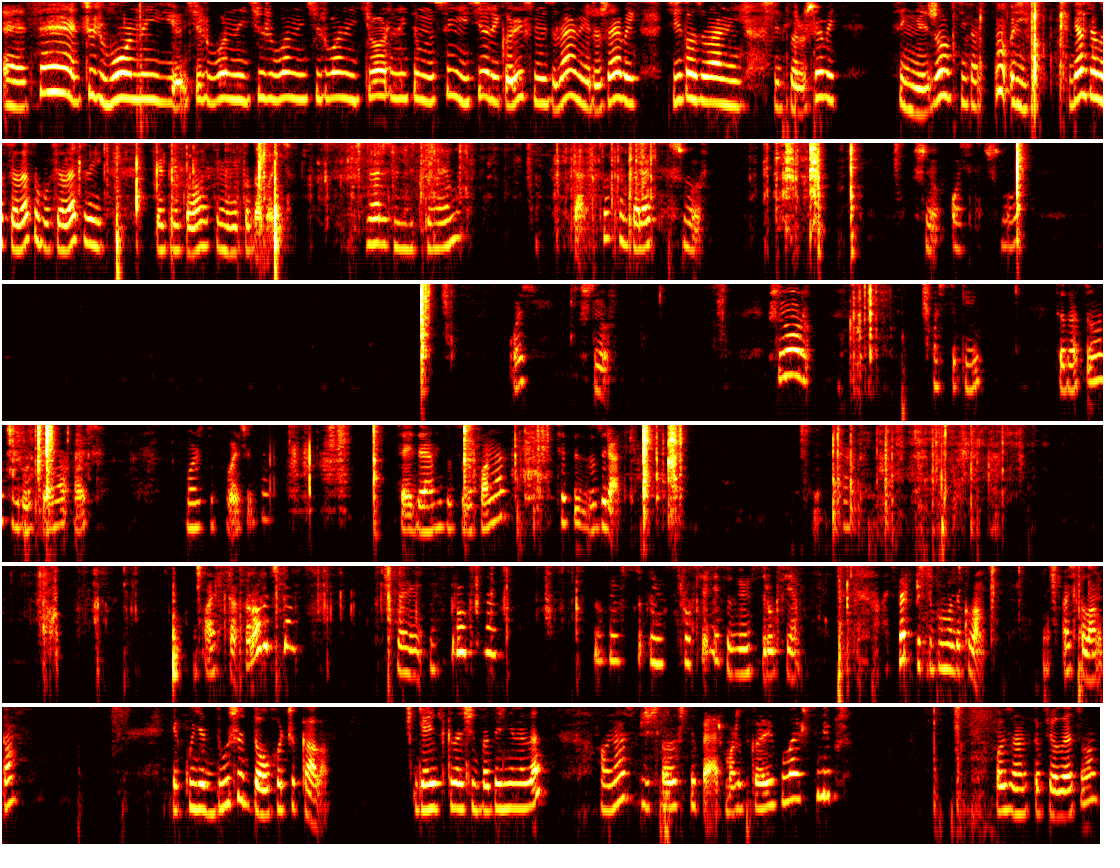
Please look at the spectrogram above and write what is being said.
Е, Це червоний, червоний, червоний, червоний, чорний, темно-синій, сірий, коричневий, зелений, рожевий, світло-зелений, світло-рожевий, синій, жовтий, там, ну, різні. Я взяла фіолетовий, бо фіолетовий, як для колонки, мені подобається. Зараз ми відкриваємо. Так, тут наперед шнур. Шнур. Ось тут шнур. Ось шнур. Шнур ось такий. Це одна сторона, це друга сторона. Ось. Можете побачити. Це йде до телефона, це йде до зарядки. Так. Ось така коробочка. Це інструкція. Тут інструкція і тут інструкція. А тепер приступимо до колонки. Ось колонка, яку я дуже довго чекала. Я їй сказала ще два тижні назад, а вона ось прийшла тепер. Може такою відбуваєшся ліпше? Ось вона така фіолетова.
